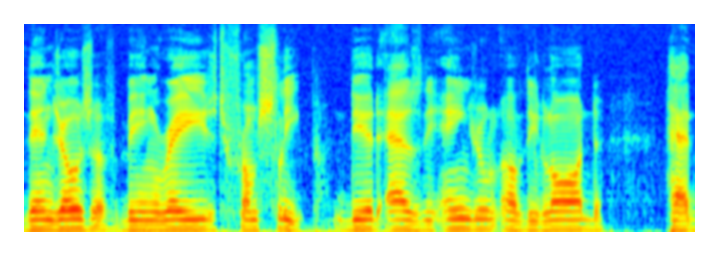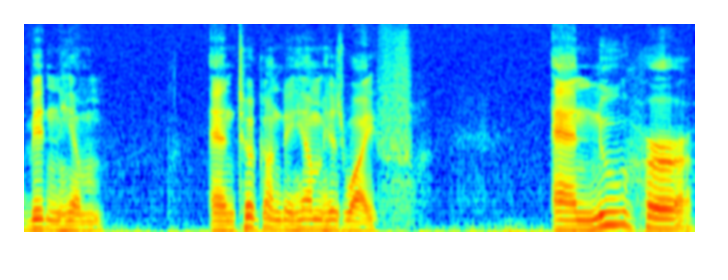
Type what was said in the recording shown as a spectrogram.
Then Joseph, being raised from sleep, did as the angel of the Lord had bidden him, and took unto him his wife and knew her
